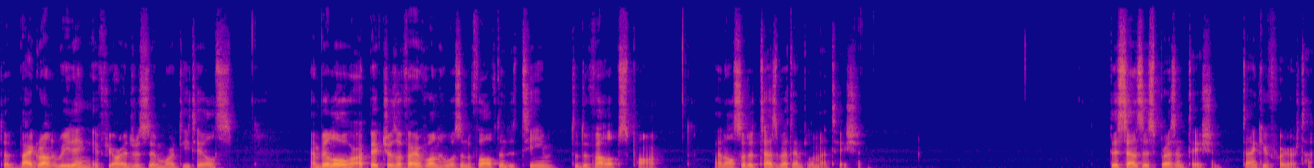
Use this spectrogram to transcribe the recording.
the background reading if you are interested in more details. And below are pictures of everyone who was involved in the team to develop Spawn, and also the testbed implementation. This ends this presentation. Thank you for your time.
